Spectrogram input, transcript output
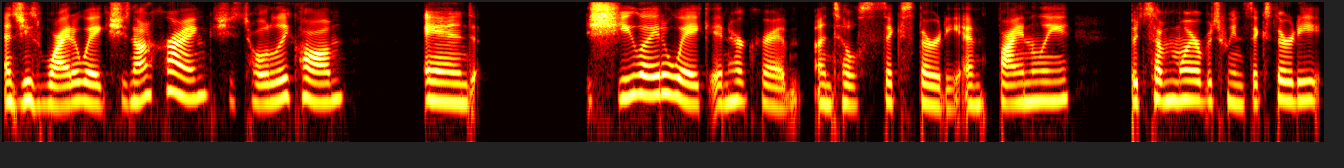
and she's wide awake. She's not crying. She's totally calm. And she laid awake in her crib until 6:30 and finally but somewhere between 6:30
